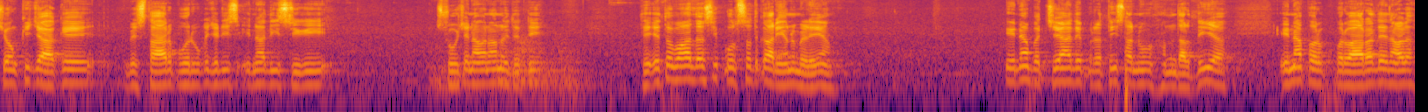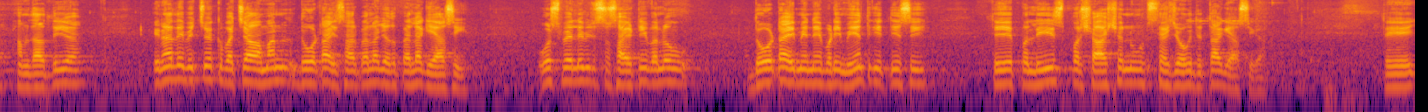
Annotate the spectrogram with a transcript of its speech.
ਚੌਂਕੀ ਜਾ ਕੇ ਵਿਸਥਾਰ ਪੂਰਵਕ ਜਿਹੜੀ ਇਹਨਾਂ ਦੀ ਸੀਗੀ ਸੂਚਨਾ ਉਹਨਾਂ ਨੂੰ ਦਿੱਤੀ। ਤੇ ਇਹ ਤੋਂ ਬਾਅਦ ਅਸੀਂ ਪੁਲਿਸ ਅਧਿਕਾਰੀਆਂ ਨੂੰ ਮਿਲੇ ਆ ਇਹਨਾਂ ਬੱਚਿਆਂ ਦੇ ਪ੍ਰਤੀ ਸਾਨੂੰ ਹਮਦਰਦੀ ਆ। ਇਹਨਾਂ ਪਰਿਵਾਰਾਂ ਦੇ ਨਾਲ ਹਮਦਰਦੀ ਆ। ਇਹਨਾਂ ਦੇ ਵਿੱਚੋਂ ਇੱਕ ਬੱਚਾ ਅਮਨ 2.5 ਸਾਲ ਪਹਿਲਾਂ ਜਦੋਂ ਪਹਿਲਾਂ ਗਿਆ ਸੀ, ਉਸ ਵੇਲੇ ਵਿੱਚ ਸੁਸਾਇਟੀ ਵੱਲੋਂ 2.5 ਮਹੀਨੇ ਬੜੀ ਮਿਹਨਤ ਕੀਤੀ ਸੀ ਤੇ ਪੁਲਿਸ ਪ੍ਰਸ਼ਾਸਨ ਨੂੰ ਸਹਿਯੋਗ ਦਿੱਤਾ ਗਿਆ ਸੀਗਾ। ਤੇ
